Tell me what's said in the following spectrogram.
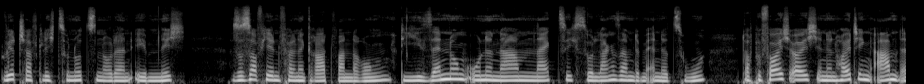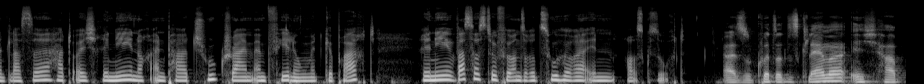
wirtschaftlich zu nutzen oder eben nicht. Es ist auf jeden Fall eine Gratwanderung. Die Sendung ohne Namen neigt sich so langsam dem Ende zu. Doch bevor ich euch in den heutigen Abend entlasse, hat euch René noch ein paar True Crime Empfehlungen mitgebracht. René, was hast du für unsere ZuhörerInnen ausgesucht? Also kurzer Disclaimer, ich habe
